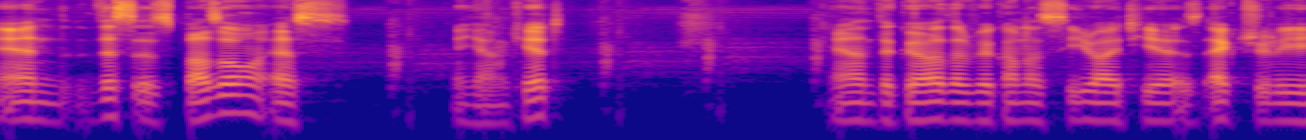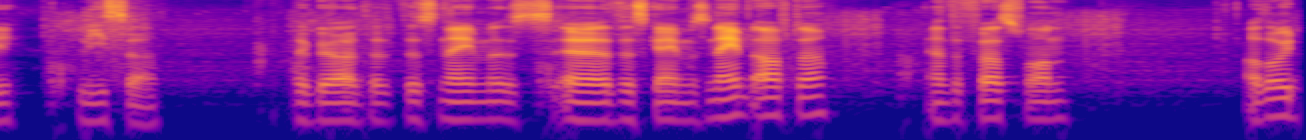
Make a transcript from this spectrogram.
And this is Buzzo as a young kid. And the girl that we're gonna see right here is actually Lisa. The girl that this name is uh, this game is named after. And the first one. Although we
